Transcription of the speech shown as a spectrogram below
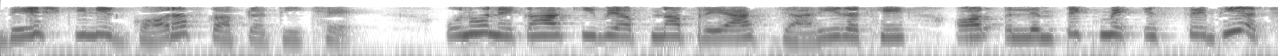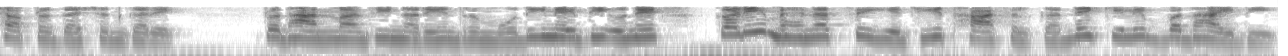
देश के लिए गौरव का प्रतीक है। उन्होंने कहा कि वे अपना प्रयास जारी रखें और ओलंपिक में इससे भी अच्छा प्रदर्शन करें। प्रधानमंत्री नरेंद्र मोदी ने भी उन्हें कड़ी मेहनत से ये जीत हासिल करने के लिए बधाई दी।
